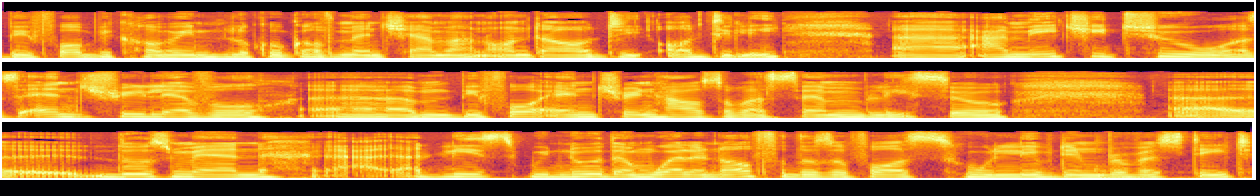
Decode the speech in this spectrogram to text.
before becoming local government chairman under Odili. Uh, Amaechi, too, was entry level um, before entering House of Assembly. So, uh, those men, at least we know them well enough for those of us who lived in River State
